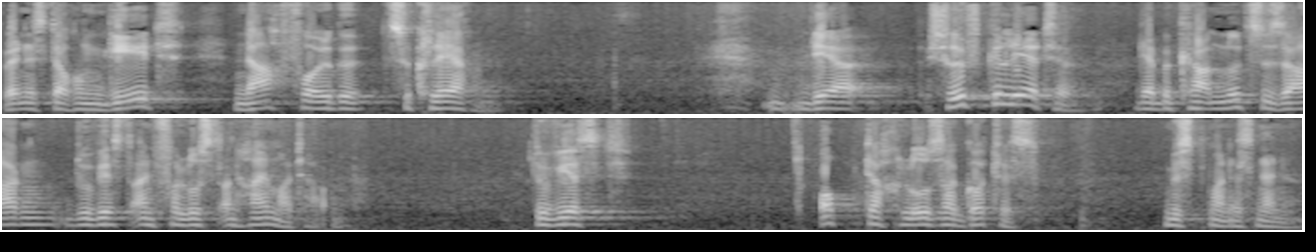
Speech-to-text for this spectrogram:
wenn es darum geht, Nachfolge zu klären. Der Schriftgelehrte, der bekam nur zu sagen, du wirst einen Verlust an Heimat haben. Du wirst Obdachloser Gottes, müsste man es nennen.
